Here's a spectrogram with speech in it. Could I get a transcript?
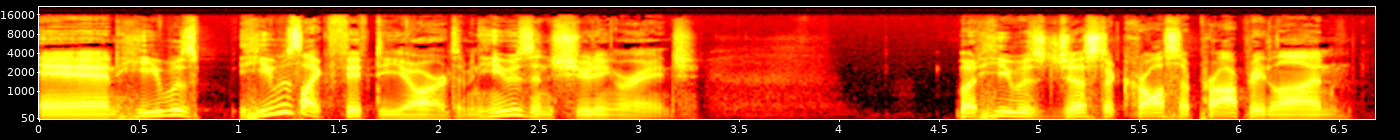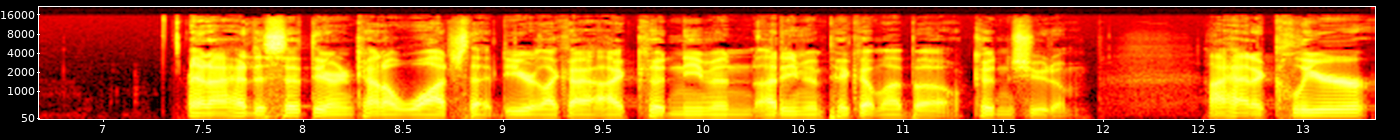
and he was he was like 50 yards. I mean, he was in shooting range, but he was just across a property line and I had to sit there and kind of watch that deer. Like I, I couldn't even, I didn't even pick up my bow, couldn't shoot him. I had a clear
